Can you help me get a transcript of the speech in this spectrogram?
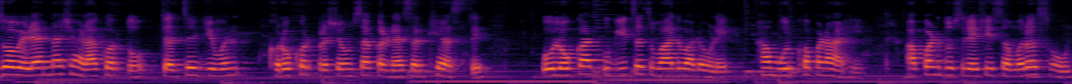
जो वेड्यांना शाळा करतो त्याचे जीवन खरोखर प्रशंसा करण्यासारखे असते. ओ लोकात उगीच वाद वाढवणे हा मूर्खपणा आहे. आपण दुसऱ्याशी समरस होऊन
